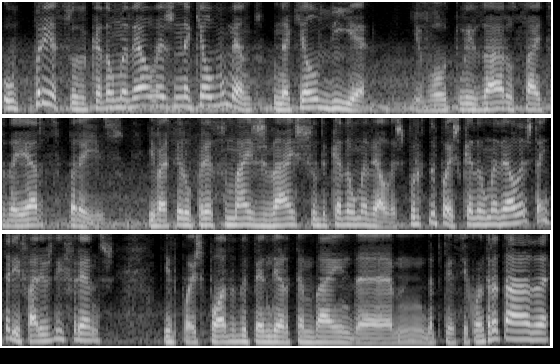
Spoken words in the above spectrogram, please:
o preço de cada uma delas naquele momento, naquele dia. E vou utilizar o site da ERS para isso. E vai ser o preço mais baixo de cada uma delas, porque depois cada uma delas tem tarifários diferentes. E depois pode depender também da, da potência contratada,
